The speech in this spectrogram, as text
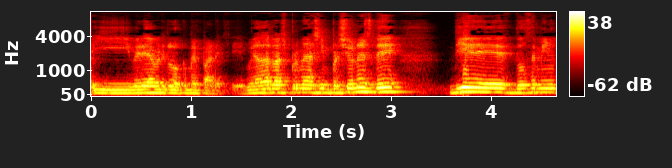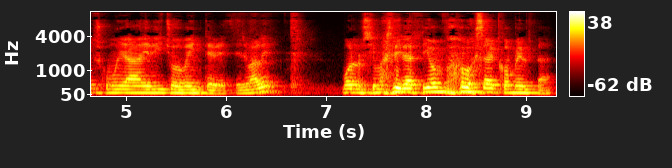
y veré a ver lo que me parece. Voy a dar las primeras impresiones de 10, 12 minutos, como ya he dicho 20 veces, ¿vale? Bueno, sin más dilación, vamos a comenzar.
